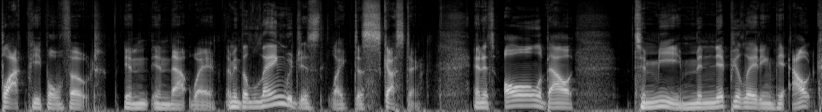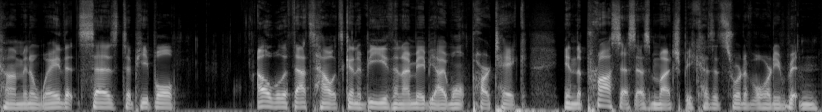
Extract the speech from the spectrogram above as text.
black people vote in in that way. I mean, the language is like disgusting. And it's all about to me, manipulating the outcome in a way that says to people, oh well if that's how it's going to be then i maybe i won't partake in the process as much because it's sort of already written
